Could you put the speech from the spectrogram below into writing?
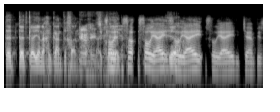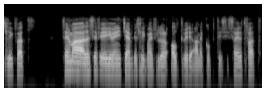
Dit dit kan enige kant toe gaan. Ja, sal sal sal jy ja. sal jy sal jy die Champions League wat sê maar hulle sê vir jy wen die Champions League maar jy verloor al twee die ander kompetisies. Sê dit vat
